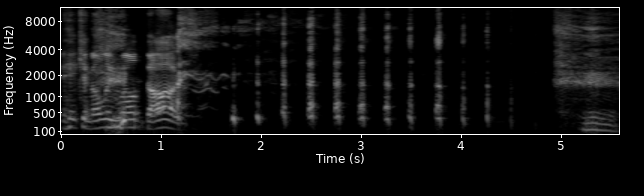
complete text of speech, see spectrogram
He can only weld dogs.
